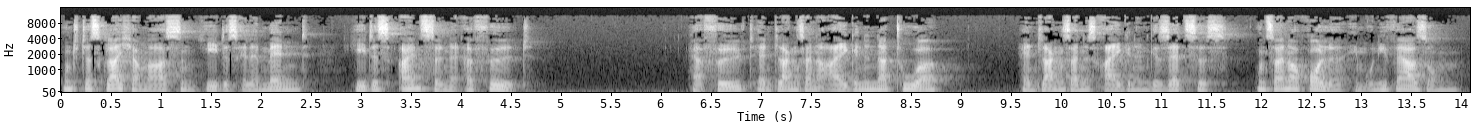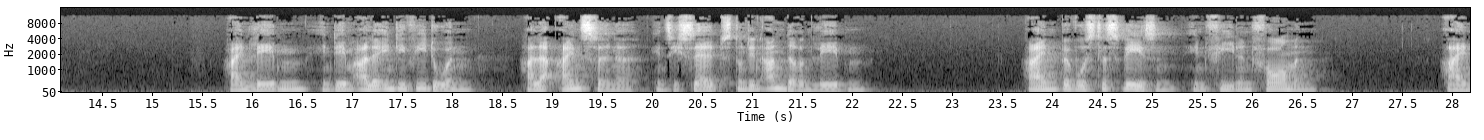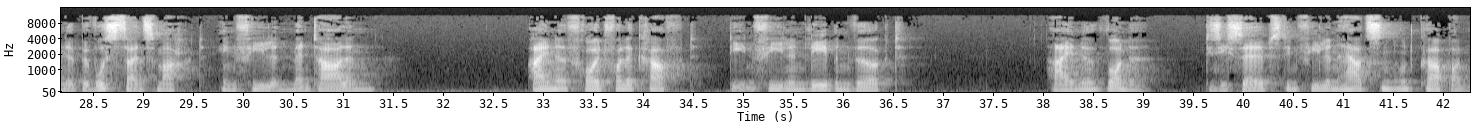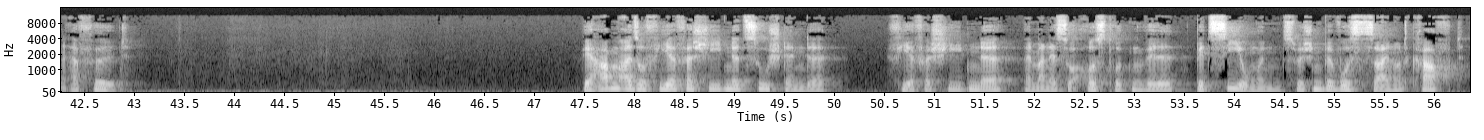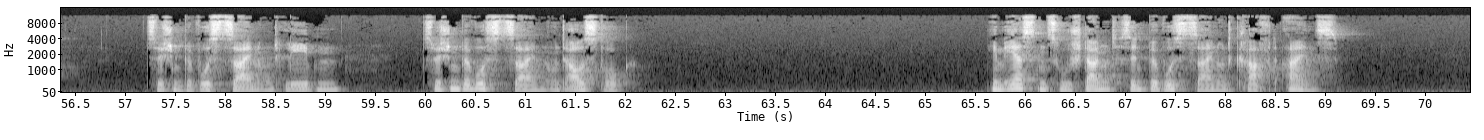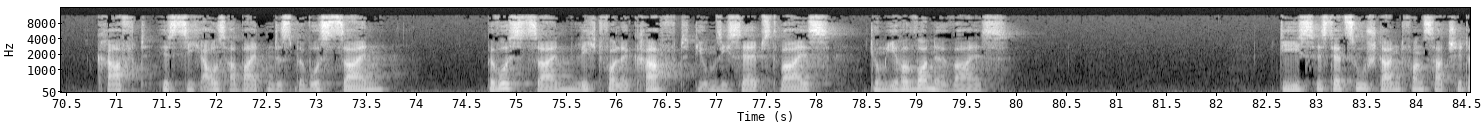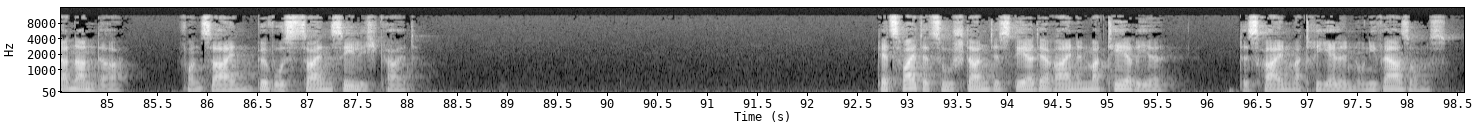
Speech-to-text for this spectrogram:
und das gleichermaßen jedes Element, jedes Einzelne erfüllt, erfüllt entlang seiner eigenen Natur, entlang seines eigenen Gesetzes und seiner Rolle im Universum. Ein Leben, in dem alle Individuen, alle Einzelne in sich selbst und in anderen leben. Ein bewusstes Wesen in vielen Formen. Eine Bewusstseinsmacht in vielen mentalen. Eine freudvolle Kraft die in vielen Leben wirkt, eine Wonne, die sich selbst in vielen Herzen und Körpern erfüllt. Wir haben also vier verschiedene Zustände, vier verschiedene, wenn man es so ausdrücken will, Beziehungen zwischen Bewusstsein und Kraft, zwischen Bewusstsein und Leben, zwischen Bewusstsein und Ausdruck. Im ersten Zustand sind Bewusstsein und Kraft eins. Kraft ist sich ausarbeitendes Bewusstsein, Bewusstsein lichtvolle Kraft, die um sich selbst weiß, die um ihre Wonne weiß. Dies ist der Zustand von Satchitananda, von Sein, Bewusstsein, Seligkeit. Der zweite Zustand ist der der reinen Materie, des rein materiellen Universums.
